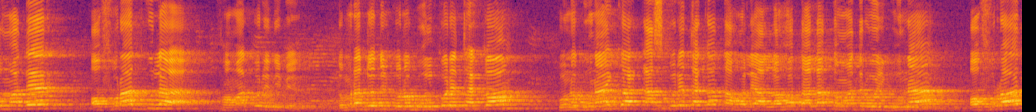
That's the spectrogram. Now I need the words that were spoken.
তোমাদের অপরাধগুলা ক্ষমা করে দিবেন। তোমরা যদি কোনো ভুল করে থাকো, কোনো গুনাহ কাজ করে থাকো, তাহলে আল্লাহ তালা তোমাদের ওই গুনাহ অপরাধ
